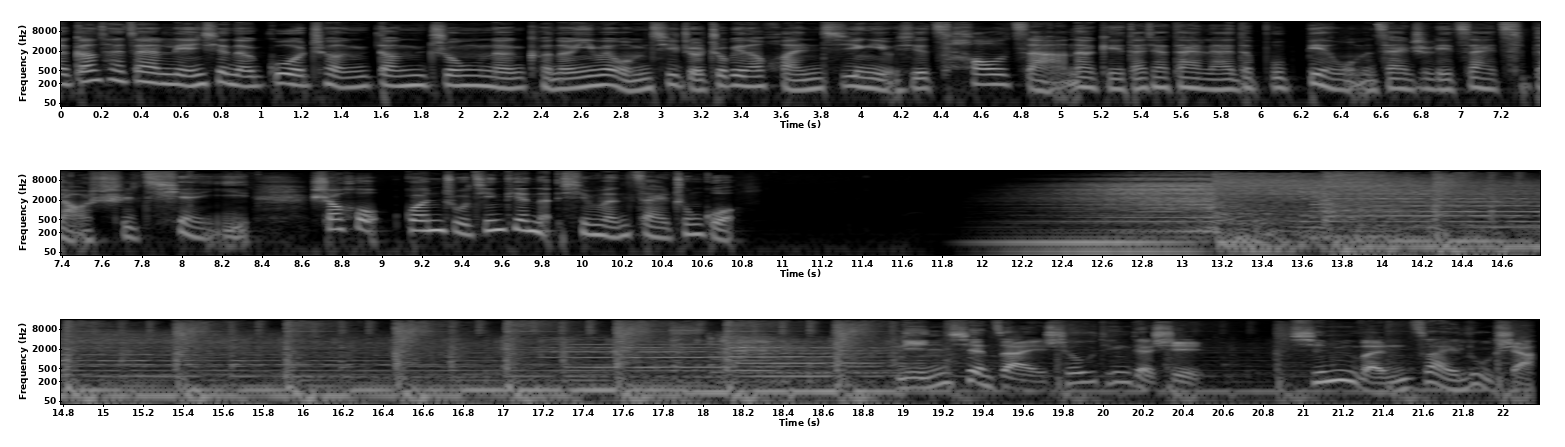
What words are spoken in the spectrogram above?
那刚才在连线的过程当中呢，可能因为我们记者周边的环境有些嘈杂，那给大家带来的不便，我们在这里再次表示歉意。稍后关注今天的新闻在中国。您现在收听的是《新闻在路上》。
